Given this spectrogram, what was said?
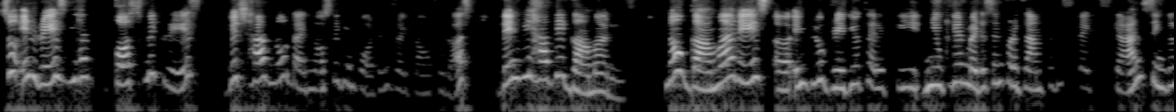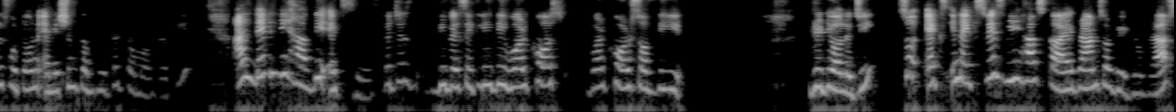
So, in rays, we have cosmic rays, which have no diagnostic importance right now for us. Then we have the gamma rays. Now, gamma rays uh, include radiotherapy, nuclear medicine, for example, the SPECT scan, single photon emission computed tomography. And then we have the X-rays, which is the basically the workhorse, workhorse of the radiology. So X in X-rays, we have skiagrams or radiographs.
